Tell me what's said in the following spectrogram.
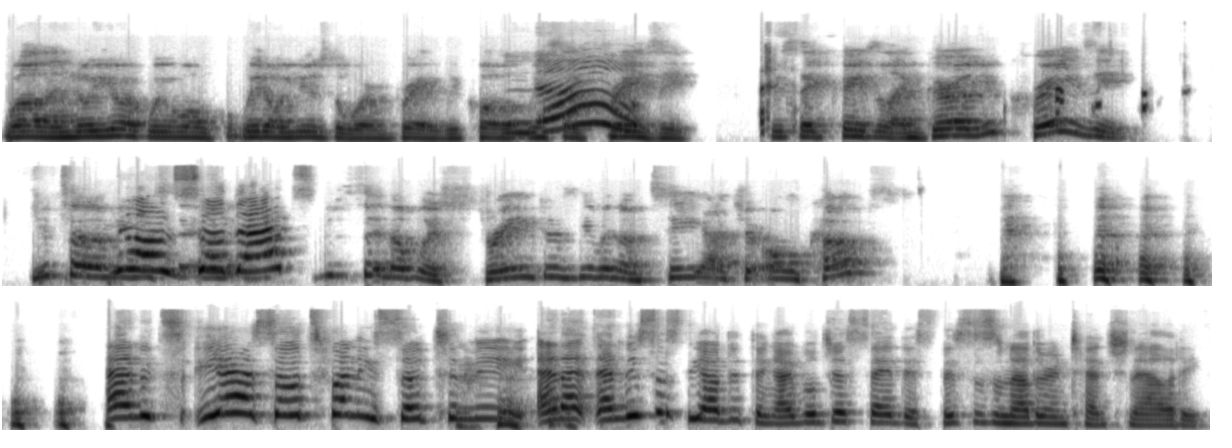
Well, in New York, we won't. We don't use the word brave. We call it. No. We say crazy. We say crazy. Like, girl, you crazy. You telling me? No. So that's you sitting up with strangers, giving them tea out your own cups. and it's yeah. So it's funny. So to me, and I, and this is the other thing. I will just say this. This is another intentionality,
